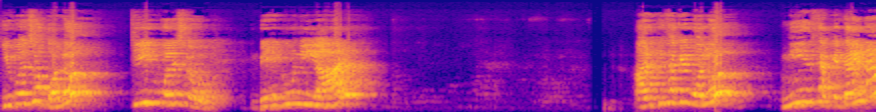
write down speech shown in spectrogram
কি বলছো, বলো? ঠিক বলেছ, বেগুনি আর? আর কি থাকে বলো? নীল থাকে, তাই না?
